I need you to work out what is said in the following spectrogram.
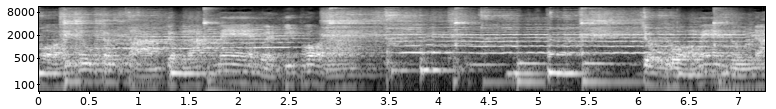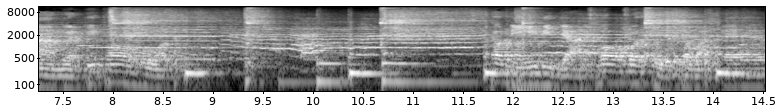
ขอให้ลูกทั้งสามจงรักแม่เห มือนที่พ่อรักจงห่วงแม่หนูนาเหมือนที่พ่อห่วง เท่านี้วิญญาณพ่อก็สู่สวรรค์แล้ว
